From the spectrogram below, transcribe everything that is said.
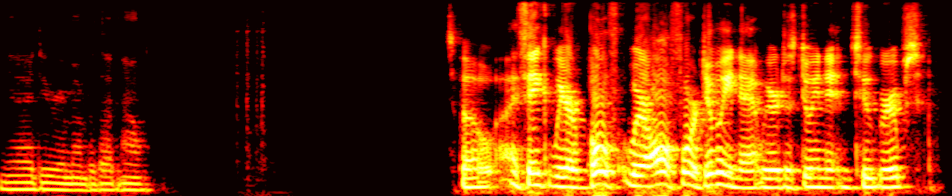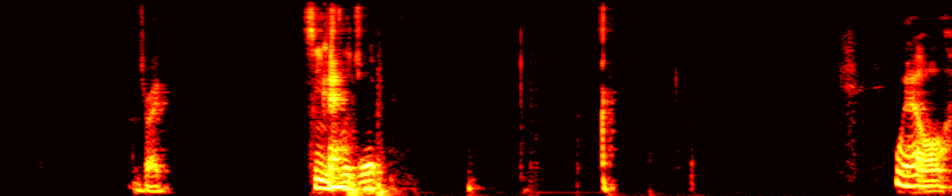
Yeah, I do remember that now. So I think we're both, we're all for doing that. We were just doing it in two groups. that's right. Seems Okay. legit. Well,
